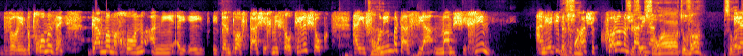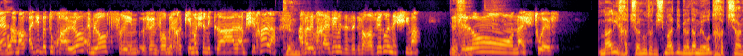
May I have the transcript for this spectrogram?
דברים בתחום הזה. גם במכון, אני אתן פה הפתעה שהכניסה אותי לשוק, האבחונים בתעשייה ממשיכים. אני הייתי כן. יפה. בטוחה שכל המנכ"לים... שזה בשורה טובה. בשורה כן, טובה. אמר, הייתי בטוחה, לא, הם לא עוצרים, והם כבר מחכים מה שנקרא להמשיך הלאה. כן. אבל הם חייבים את זה, זה כבר אוויר לנשימה. יפה. זה לא nice to have. מלי חדשנות, את נשמעת לי בן אדם מאוד חדשן,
